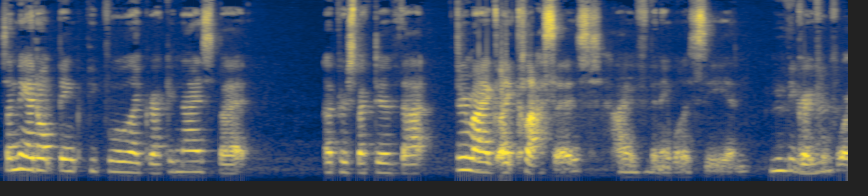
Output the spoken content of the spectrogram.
something I don't think people like recognize, but a perspective that through my like classes I've Mhm. been able to see and Mm-hmm. be grateful for.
